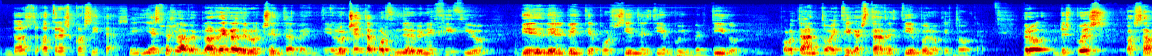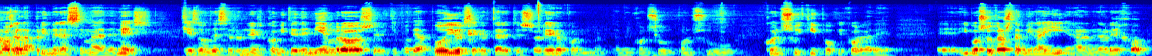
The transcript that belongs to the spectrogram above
dos o tres cositas. y esto es la, regla del 80-20. El 80% del beneficio viene del 20% del tiempo invertido. Por lo tanto, hay que gastar el tiempo en lo que toca. Pero después pasamos a la primera semana de mes, que es donde se reúne el comité de miembros, el equipo de apoyo, el secretario tesorero, con, también con su, equipo que colga de él. Eh, y vosotros también ahí en Alameda-Alejo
